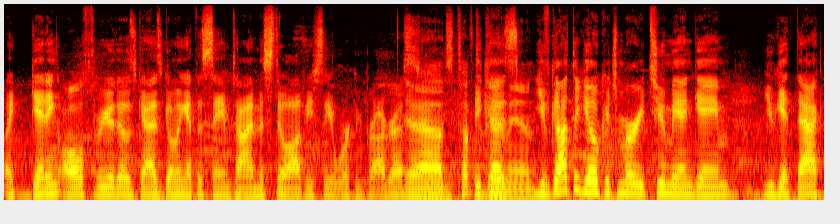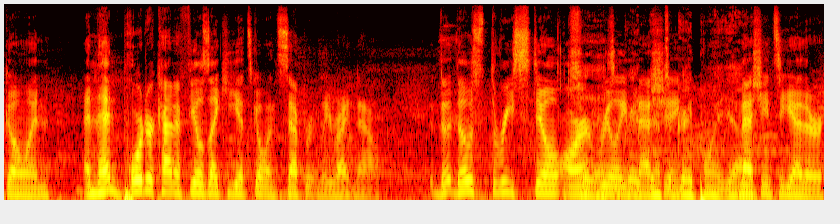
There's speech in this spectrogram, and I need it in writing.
like getting all three of those guys going at the same time is still obviously a work in progress. Yeah, it's tough because to do, man. you've got the Jokic Murray two man game, you get that going, and then Porter kind of feels like he gets going separately right now. Th- those three still aren't that's a really great- meshing. that's a great point, yeah. Meshing together.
